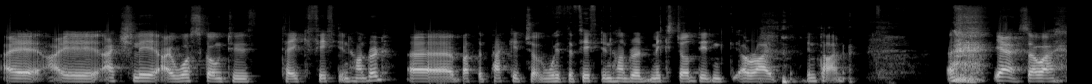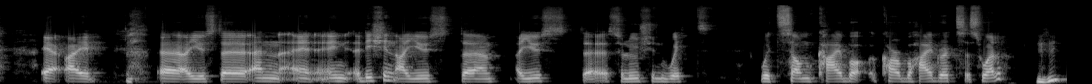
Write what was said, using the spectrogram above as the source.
I I actually I was going to take 1500 uh, but the package with the 1500 mixture didn't arrive in time. Yeah so i yeah i uh, i used uh, and, and, in addition i used uh, i used a solution with with some carbo- carbohydrates as well. Mm-hmm.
